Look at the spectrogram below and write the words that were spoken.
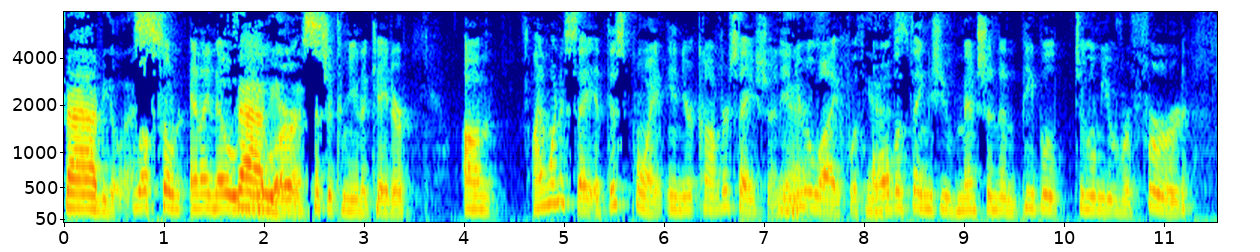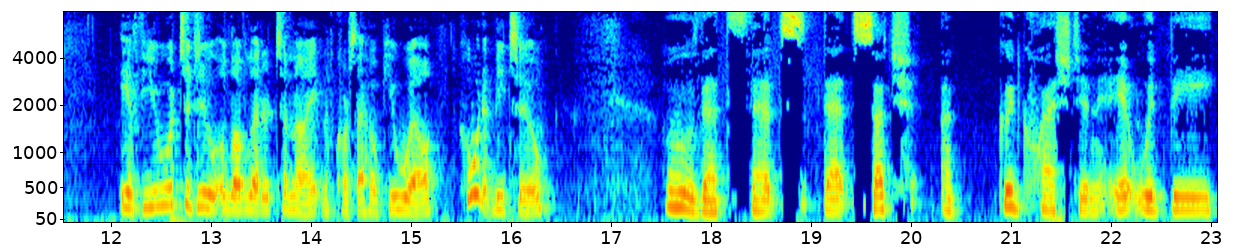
fabulous. Well, so and I know you are such a communicator. Um, I want to say at this point in your conversation, in Yes. your life, with all the things you've mentioned and people to whom you've referred, if you were to do a love letter tonight, and of course I hope you will, who would it be to? oh, that's that's that's such a good question. It would be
